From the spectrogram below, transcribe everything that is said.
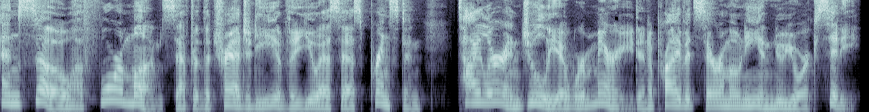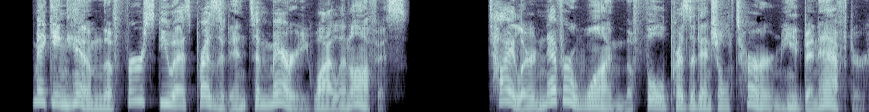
And so, uh, four months after the tragedy of the USS Princeton, Tyler and Julia were married in a private ceremony in New York City, making him the first US president to marry while in office. Tyler never won the full presidential term he'd been after.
